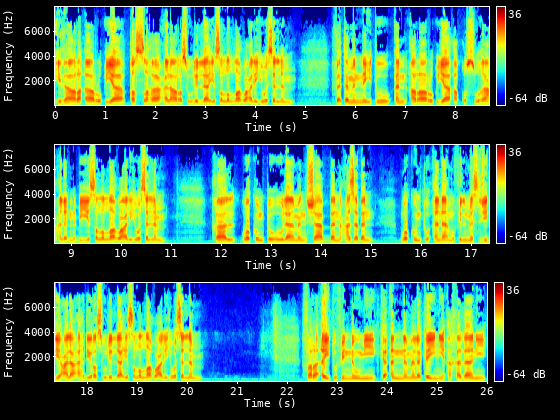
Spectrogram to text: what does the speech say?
إذا رأى رؤيا قصها على رسول الله صلى الله عليه وسلم فتمنيت أن أرى رؤيا أقصها على النبي صلى الله عليه وسلم. قال وكنت غلاما شابا عزبا وكنت أنام في المسجد على عهد رسول الله صلى الله عليه وسلم. فرأيت في النوم كأن ملكين أخذاني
